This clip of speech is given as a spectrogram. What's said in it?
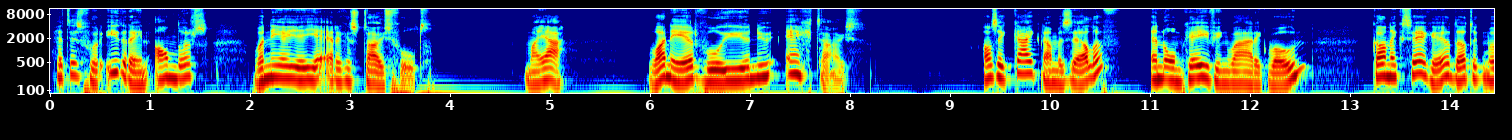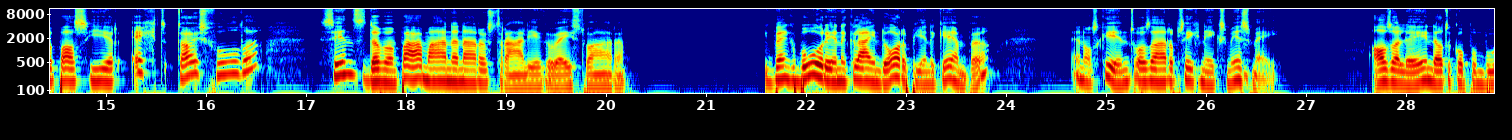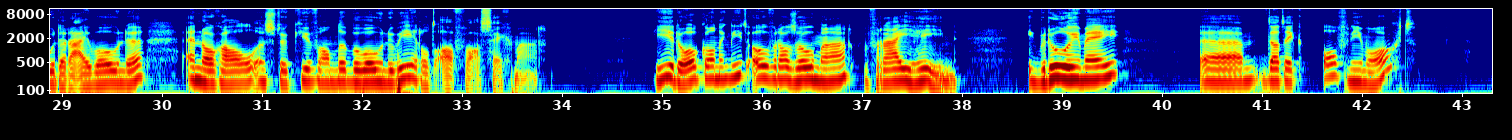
Het is voor iedereen anders wanneer je je ergens thuis voelt. Maar ja, wanneer voel je je nu echt thuis? Als ik kijk naar mezelf en de omgeving waar ik woon, kan ik zeggen dat ik me pas hier echt thuis voelde sinds dat we een paar maanden naar Australië geweest waren. Ik ben geboren in een klein dorpje in de Kempen en als kind was daar op zich niks mis mee. Als alleen dat ik op een boerderij woonde en nogal een stukje van de bewoonde wereld af was, zeg maar. Hierdoor kon ik niet overal zomaar vrij heen. Ik bedoel hiermee uh, dat ik of niet mocht,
